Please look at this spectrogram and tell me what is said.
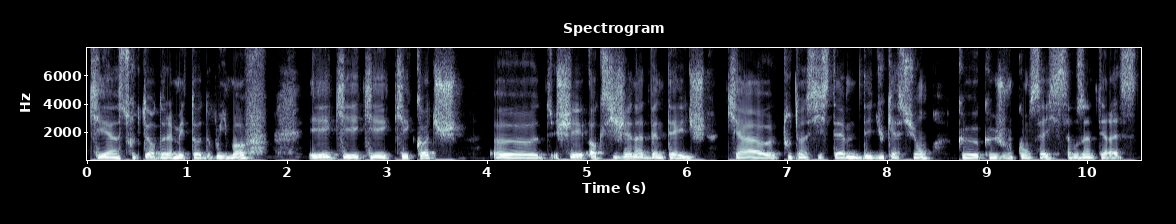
qui est instructeur de la méthode Wim Hof et qui est, qui est, qui est coach euh, chez Oxygen Advantage, qui a euh, tout un système d'éducation que, que, je vous conseille si ça vous intéresse.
